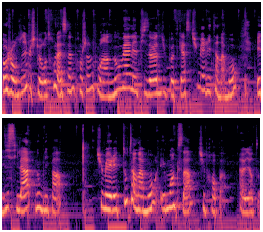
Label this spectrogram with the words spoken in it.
aujourd'hui, mais je te retrouve la semaine prochaine pour un nouvel épisode du podcast Tu mérites un amour. Et d'ici là, n'oublie pas, tu mérites tout un amour et moins que ça, tu prends pas. À bientôt.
